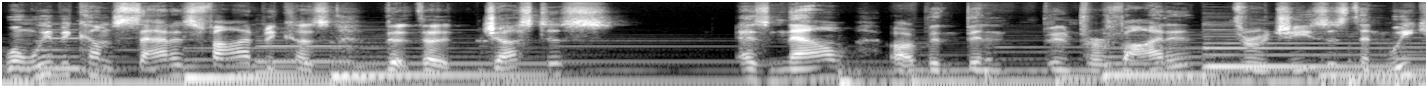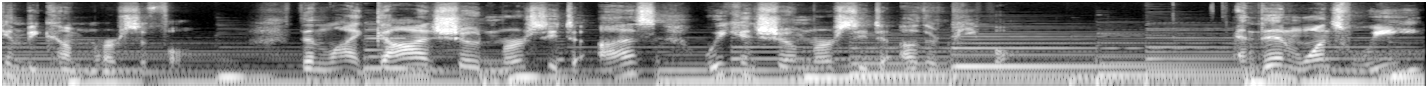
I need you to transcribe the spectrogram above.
when we become satisfied because the, the justice has now uh, been, been, been provided through Jesus, then we can become merciful. Then, like God showed mercy to us, we can show mercy to other people. And then, once we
